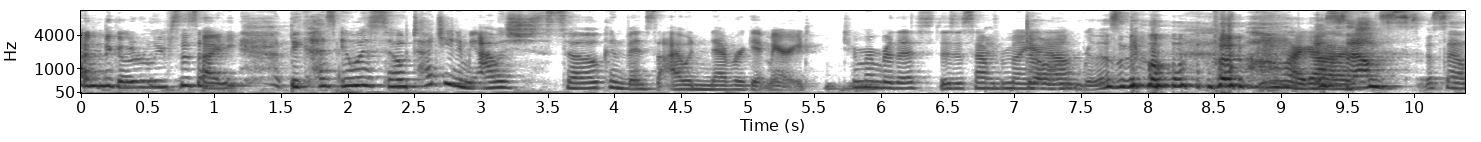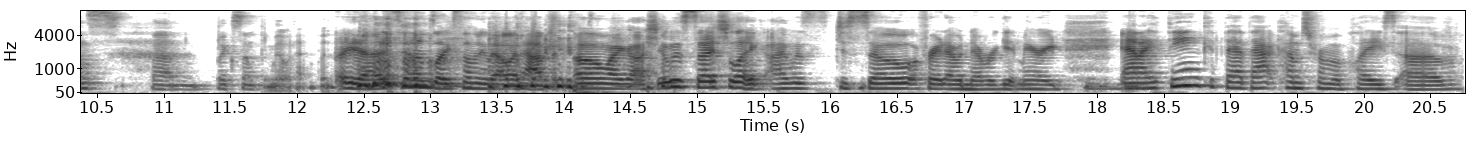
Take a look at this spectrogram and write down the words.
I'm gonna go to Relief Society. Because it was so touchy to me. I was so convinced that I would never get married. Do you mm-hmm. remember this? Does it sound familiar I don't now? remember this, no. But oh my gosh. It sounds it sounds um, like something that would happen. yeah, it sounds like something that would happen. Oh my gosh, it was such like I was just so afraid I would never get married, mm-hmm. and I think that that comes from a place of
